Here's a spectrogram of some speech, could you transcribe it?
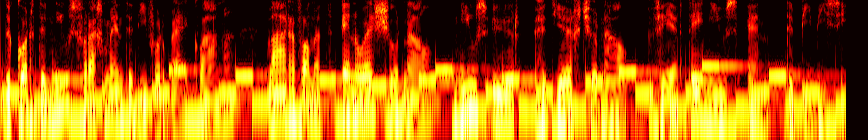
De korte nieuwsfragmenten die voorbij kwamen waren van het NOS-journaal, Nieuwsuur, het Jeugdjournaal, VRT Nieuws en de BBC.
